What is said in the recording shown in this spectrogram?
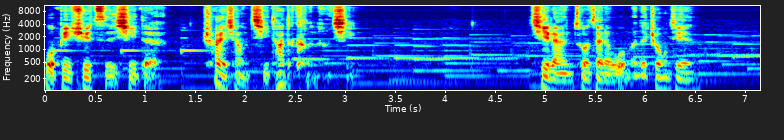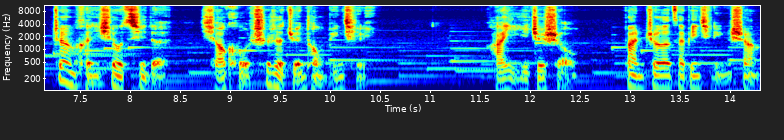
我必须仔细地揣想其他的可能性。既然坐在了我们的中间，正很秀气的小口吃着卷筒冰淇淋，还以一只手半遮在冰淇淋上，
